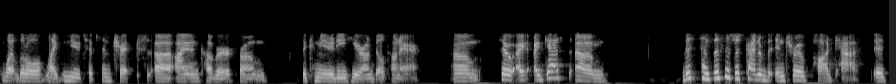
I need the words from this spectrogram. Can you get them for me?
what little like new tips and tricks uh, I uncover from the community here on Built on Air. Um, so I, I guess um, this since this is just kind of the intro podcast, it's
